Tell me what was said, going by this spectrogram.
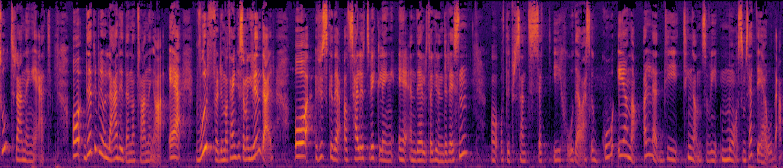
to treninger i ett. Og det du blir å lære i denne treninga, er hvorfor du må tenke som en gründer. Og husk det at selvutvikling er en del av gründerreisen og 80 sitter i hodet. Og jeg skal gå gjennom alle de tingene som vi må, som sitter i hodet.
